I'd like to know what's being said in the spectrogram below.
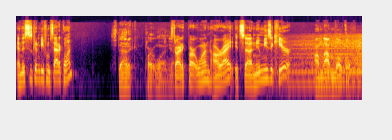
and this is going to be from Static One. Static Part One. Yeah. Static Part One. All right. It's uh, new music here on Loud and Local.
